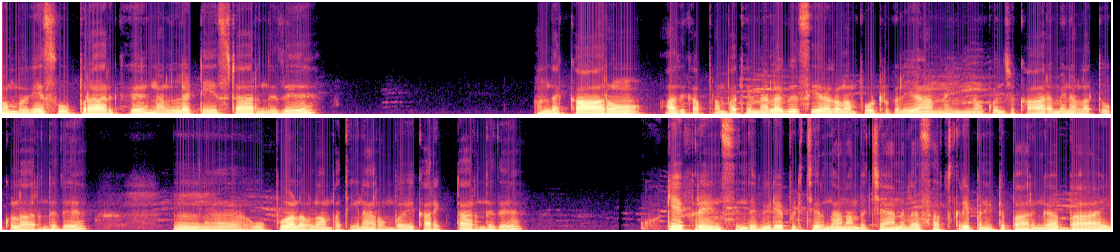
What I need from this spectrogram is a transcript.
ரொம்பவே சூப்பராக இருக்குது நல்ல டேஸ்ட்டாக இருந்தது. அந்த காரம் அதுக்கப்புறம் பார்த்திங்கன்னா மிளகு சீரகம்லாம் போட்டிருக்கோம் இல்லையா? இன்னும் கொஞ்சம் காரமே நல்லா தூக்கலாக இருந்தது. உப்பு அளவுலாம் பார்த்திங்கன்னா ரொம்பவே கரெக்டாக இருந்தது. ஓகே ஃப்ரெண்ட்ஸ் இந்த வீடியோ பிடிச்சிருந்தா நம்ம சேனலை சப்ஸ்கிரைப் பண்ணிவிட்டு பாருங்கள் பாய்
